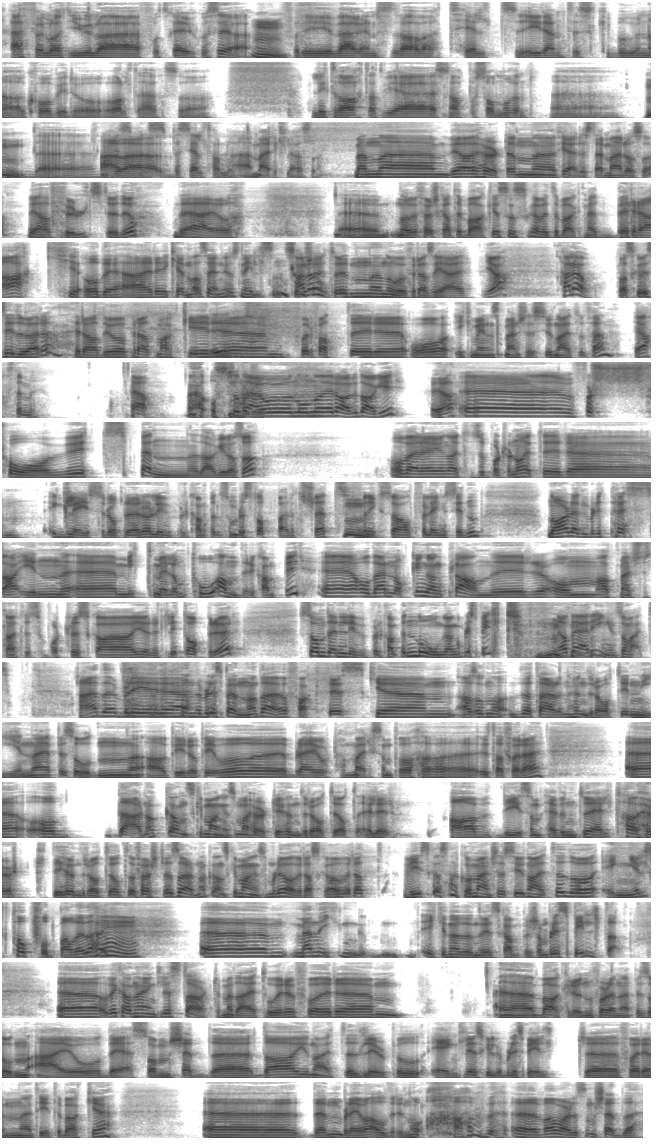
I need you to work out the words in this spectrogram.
jeg føler at jula er for tre uker siden, Mm. fordi hver eneste dag har vært helt identisk pga. covid og, og alt det her. Så litt rart at vi er snart på sommeren. Eh, Mm. Det, det Nei, er det er- spe- spesielt Det er merkelig, altså. Men uh, vi har hørt en eh, fjerde stemme her også. Vi har fullt studio. Det er jo Når vi først skal tilbake, så skal vi tilbake med et brak. Og det er Ken Vasenius Nilsen som skjøt inn noe fra sida her. Ja, hallo. Hva skal vi si du er, da? Radiopratmaker, eh, forfatter og ikke minst Manchester United-fan. Ja, stemmer. Ja. Så det er jo noen rare dager. ja. Eh, for så vidt spennende dager også. Å være United-supporter nå etter uh, Glazer-opprøret og Liverpool-kampen som ble stoppa rett og slett for ikke så altfor lenge siden. Nå har den blitt pressa inn uh, midt mellom to andre kamper, uh, og det er nok en gang planer om at Manchester United-supportere skal gjøre et lite opprør. som den Liverpool-kampen noen gang blir spilt, ja, det er det ingen som veit. Nei, det blir, det blir spennende. Det er jo faktisk altså nå, Dette er den 189. episoden av Pyro Pivo, ble jeg gjort oppmerksom på uh, utafor her. Og det er nok ganske mange som har hørt de 188, eller av de som eventuelt har hørt de 188 første, så er det nok ganske mange som blir overraska over at vi skal snakke om Manchester United og engelsk toppfotball i dag. Eh, men ikke, ikke nødvendigvis kamper som blir spilt, da. Eh, og vi kan jo egentlig starte med deg, Tore, for eh, Bakgrunnen for denne episoden er jo det som skjedde da United-Liverpool egentlig skulle bli spilt for en tid tilbake. Den ble jo aldri noe av. Hva var det som skjedde?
